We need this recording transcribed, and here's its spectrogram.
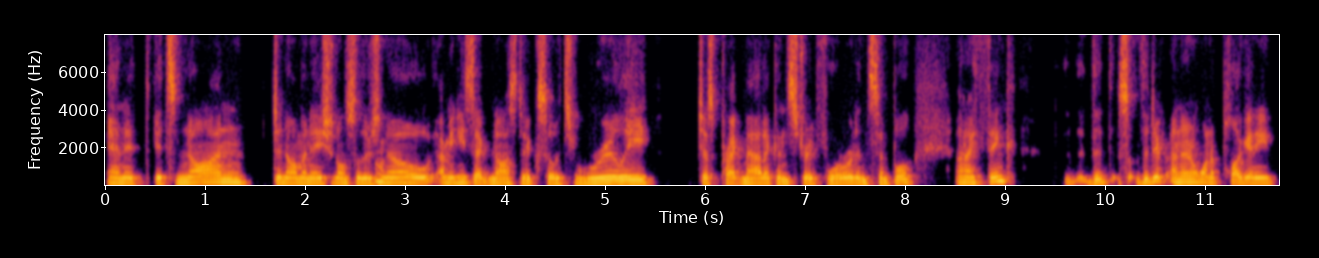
and it it's non denominational, so there's Mhm. no. I mean, he's agnostic, so it's really just pragmatic and straightforward and simple. And I think the the, so the different, and I don't want to plug any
